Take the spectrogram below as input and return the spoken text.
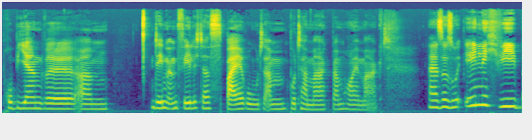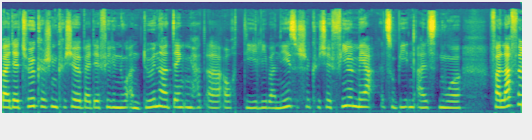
probieren will, ähm, dem empfehle ich das Beirut am Buttermarkt beim Heumarkt. Also so ähnlich wie bei der türkischen Küche, bei der viele nur an Döner denken, hat äh, auch die libanesische Küche viel mehr zu bieten als nur Falafel.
